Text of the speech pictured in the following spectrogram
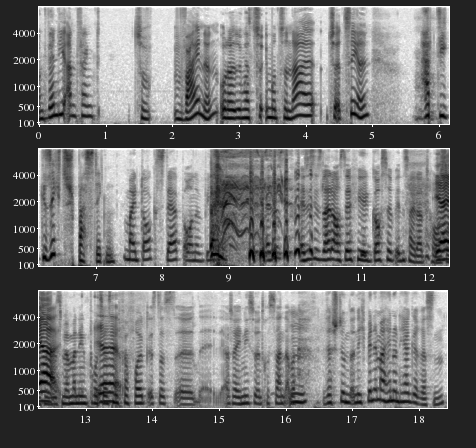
Und wenn die anfängt zu weinen oder irgendwas zu emotional zu erzählen, hat die Gesichtsspastiken. My dog stepped on a bee. es, ist, es ist jetzt leider auch sehr viel Gossip Insider Talk. Ja, ja. Ist, wenn man den Prozess Ja. nicht verfolgt, ist das äh, wahrscheinlich nicht so interessant. Aber Mhm. das stimmt. Und ich bin immer hin und her gerissen,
